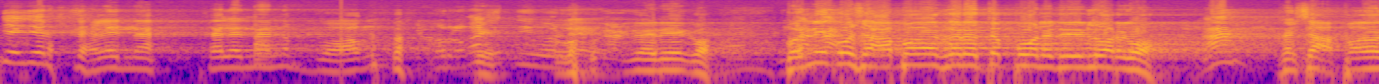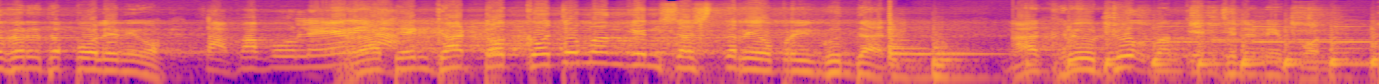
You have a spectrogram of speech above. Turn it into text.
Jajar salena salena nebong. Orang kasti boleh. Kagak dia kok. Benih kok siapa kagak tepole dari luar kok? hah? Kagak siapa kagak tepole nih kok? siapa boleh ya? Raden Gatot kok mangkin sastrio pringgundan. Ngagruduk mangkin jenenipun.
